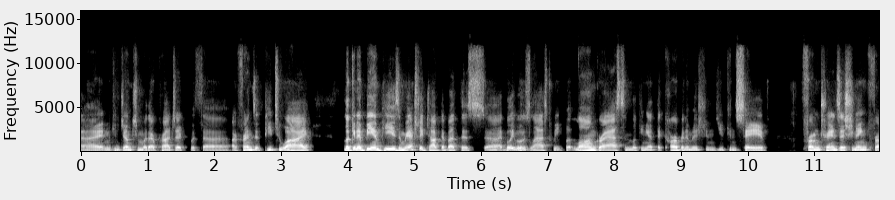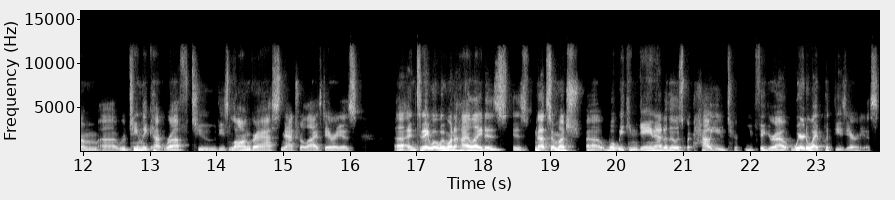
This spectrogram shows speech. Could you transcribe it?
uh, in conjunction with our project with uh, our friends at P2I, looking at BMPs. And we actually talked about this, uh, I believe it was last week, but long grass and looking at the carbon emissions you can save from transitioning from uh, routinely cut rough to these long grass naturalized areas. Uh, and today, what we want to highlight is is not so much uh, what we can gain out of those, but how you you figure out where do I put these areas.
